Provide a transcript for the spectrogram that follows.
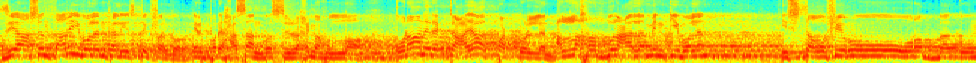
যে আসেন তারই বলেন খালি ইস্তেকফার করো। এরপরে হাসান বসরি রহিমাহুল্লাহ কোরআনের একটা আয়াত পাঠ করলেন। আল্লাহ রব্বুল আলমিন কি বলেন? ইস্তাগফিরু রব্বাকুম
